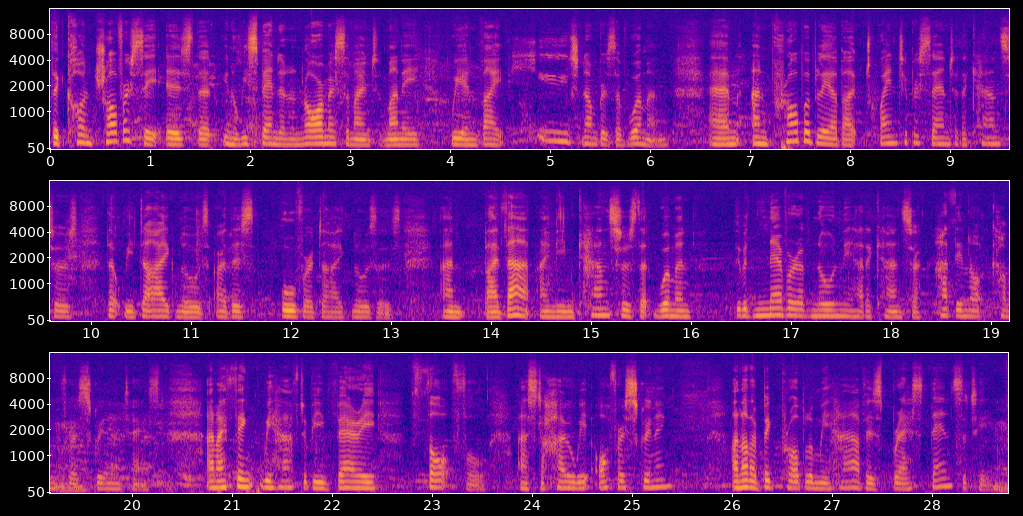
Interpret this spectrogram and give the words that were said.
the controversy is that you know we spend an enormous amount of money, we invite huge numbers of women, um, and probably about 20% of the cancers that we diagnose are this overdiagnosis, and by that I mean cancers that women they would never have known they had a cancer had they not come for a mm-hmm. screening test. And I think we have to be very thoughtful as to how we offer screening. Another big problem we have is breast density. Mm.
